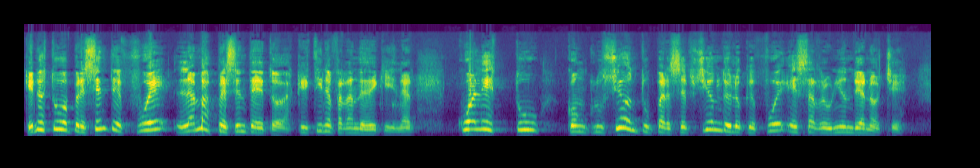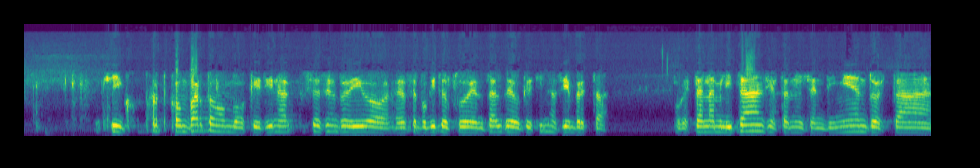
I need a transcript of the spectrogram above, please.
que no estuvo presente, fue la más presente de todas, Cristina Fernández de Kirchner. ¿Cuál es tu conclusión, tu percepción de lo que fue esa reunión de anoche? Sí, comparto, con vos, Cristina. Yo siempre digo, hace poquito estuve en Salteo, Cristina siempre está. Porque está en la militancia, está en el sentimiento, está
